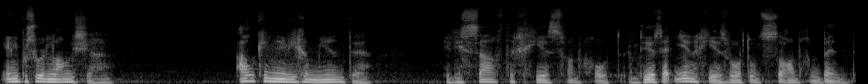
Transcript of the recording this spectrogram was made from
en die persoon langs jou elkeen in die gemeente het dieselfde Gees van God en deur sy een Gees word ons saam gebind.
